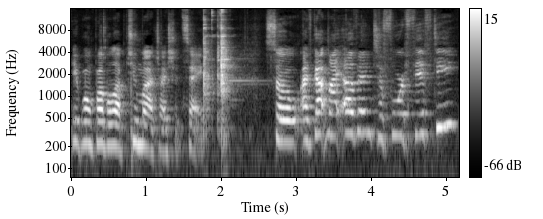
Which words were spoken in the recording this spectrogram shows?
it won't bubble up too much, I should say. So I've got my oven to 450,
